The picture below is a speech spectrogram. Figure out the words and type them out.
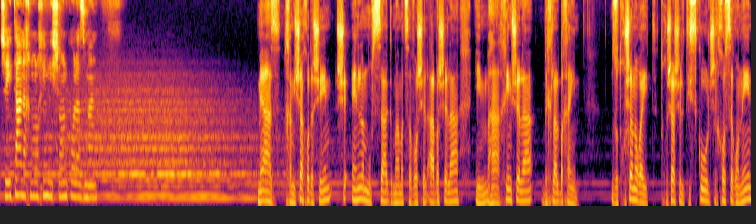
שאיתה אנחנו הולכים לישון כל הזמן. מאז חמישה חודשים שאין לה מושג מה מצבו של אבא שלה עם האחים שלה בכלל בחיים. זו תחושה נוראית, תחושה של תסכול, של חוסר אונים,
